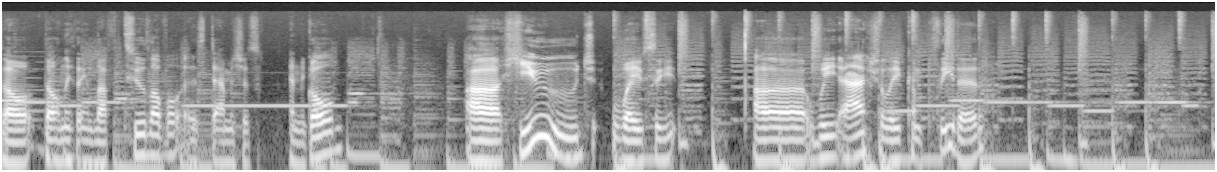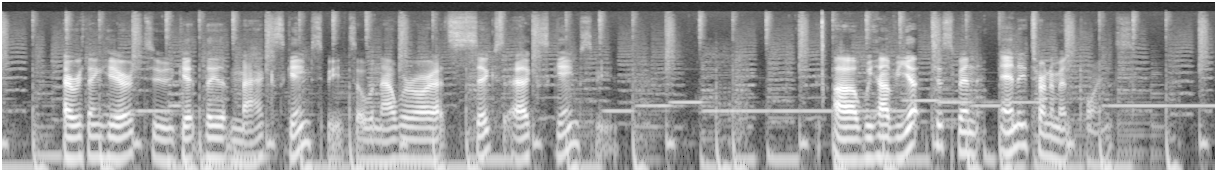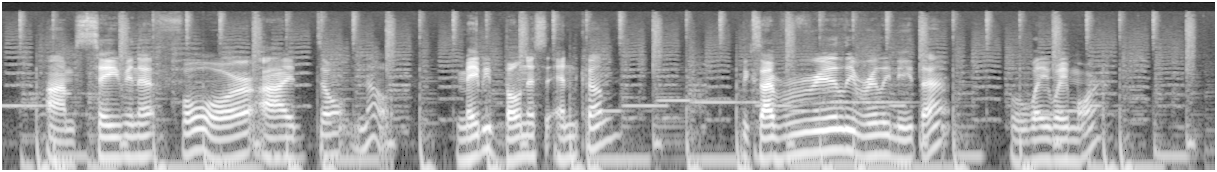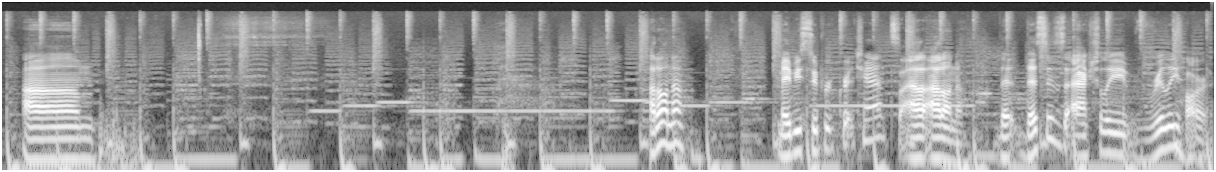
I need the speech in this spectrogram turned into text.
So the only thing left to level is damages and gold. Uh, huge wave seat. Uh, we actually completed everything here to get the max game speed. So now we are at 6x game speed. Uh, we have yet to spend any tournament points. I'm saving it for, I don't know maybe bonus income because I really, really need that way, way more. Um, I don't know. Maybe super crit chance? I, I don't know. Th this is actually really hard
